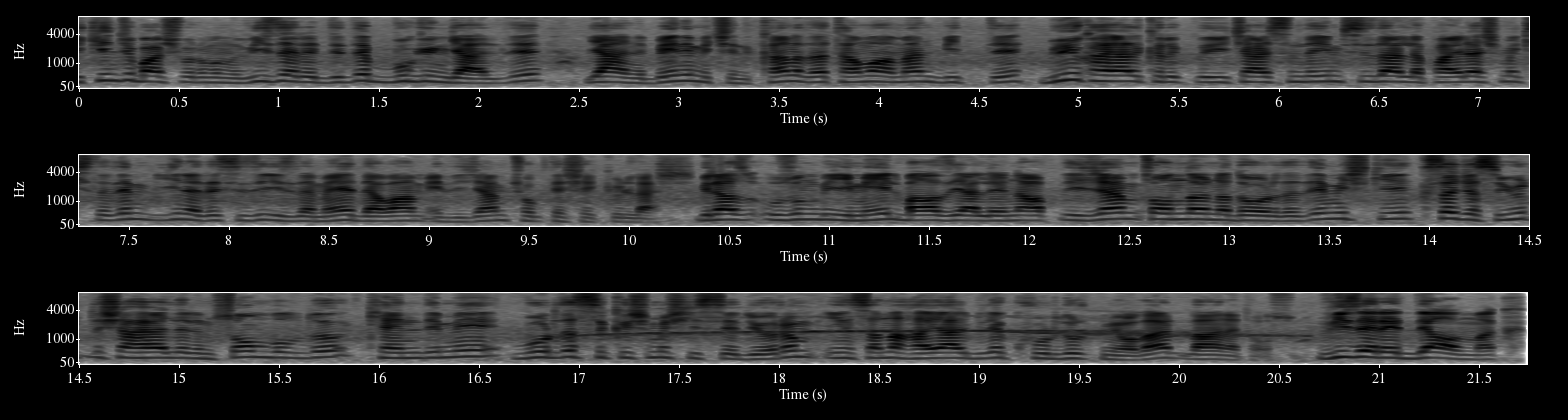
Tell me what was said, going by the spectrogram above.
İkinci başvurumun vize reddi de bugün geldi. Yani benim için Kanada tamamen bitti. Büyük hayal kırıklığı içerisindeyim. Sizlerle paylaşmak istedim. Yine de sizi izlemeye devam edeceğim. Çok teşekkürler. Biraz uzun bir e-mail. Bazı yerlerini atlayacağım. Sonlarına doğru da demiş ki kısacası yurt dışı hayallerim son buldu. Kendimi burada sıkışmış hissediyorum. İnsana hayal bile kurdurtmuyorlar. Lanet olsun. Vize reddi almak.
